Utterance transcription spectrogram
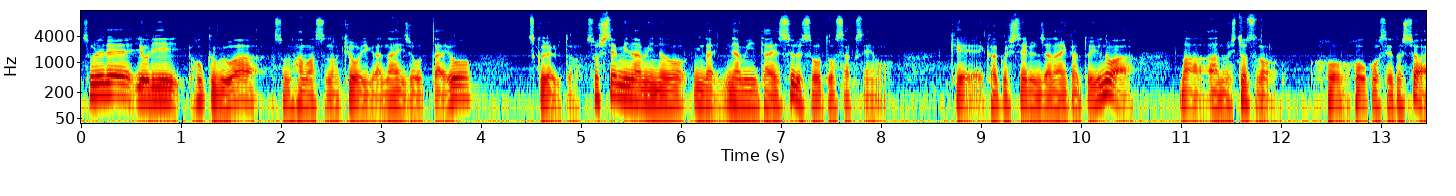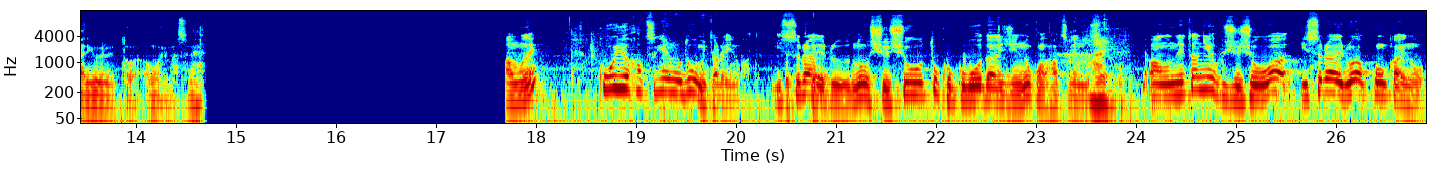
それでより北部はそのハマスの脅威がない状態を作れるとそして南の南に対する掃討作戦を計画しているんじゃないかというのは、まあ、あの一つの方向性としてはあり得るとは思いますね。あのねこういう発言をどう見たらいいのかと。イスラエルの首相と国防大臣のこの発言です、はい、あのネタニヤフ首相はイスラエルは今回の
